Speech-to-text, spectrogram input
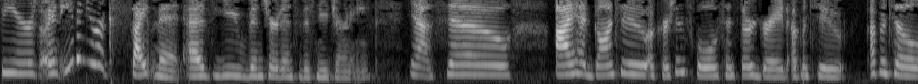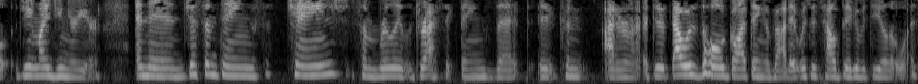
fears, and even your excitement as you ventured into this new journey. Yeah, so I had gone to a Christian school since third grade up until up until my junior year, and then just some things changed, some really drastic things that it couldn't. I don't know. That was the whole God thing about it. Was just how big of a deal it was.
